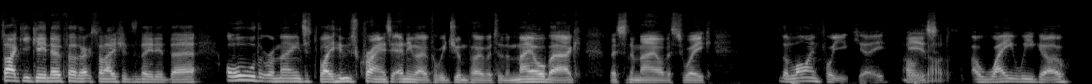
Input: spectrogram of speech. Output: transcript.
Thank you, Key. No further explanations needed there. All that remains is to play Who's Crying Is It Anyway before we jump over to the mailbag. Listener mail this week. The line for you, Key, Oh, is God. away we go.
